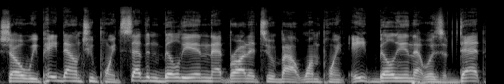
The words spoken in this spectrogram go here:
So we paid down 2.7 billion. That brought it to about 1.8 billion that was of debt.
